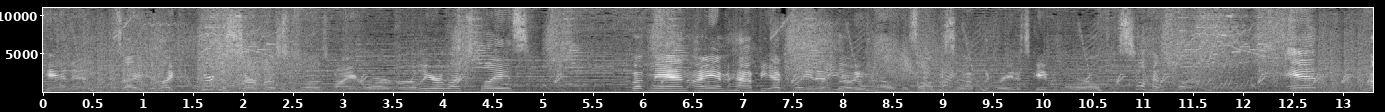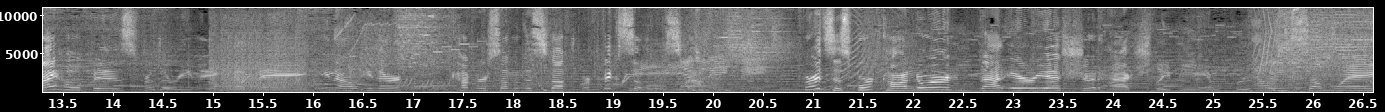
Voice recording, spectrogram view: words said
canon. So I, like Dirge of Cerberus was my or earlier Let's Plays. But man, I am happy I played it though, even though it was obviously not the greatest game in the world. It still had fun. And my hope is for the remake that they, you know, either cover some of this stuff or fix some of this stuff. For instance, Fort Condor, that area should actually be improved in some way.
